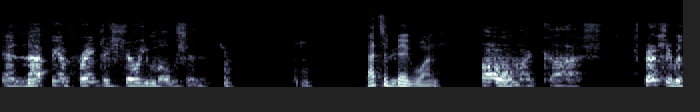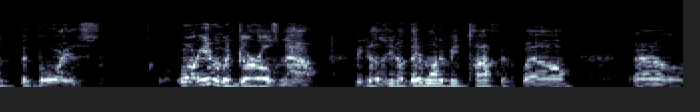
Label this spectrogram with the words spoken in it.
And not be afraid to show emotions. That's a big one. Oh my gosh, especially with with boys, well, even with girls now, because you know they want to be tough as well, um,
